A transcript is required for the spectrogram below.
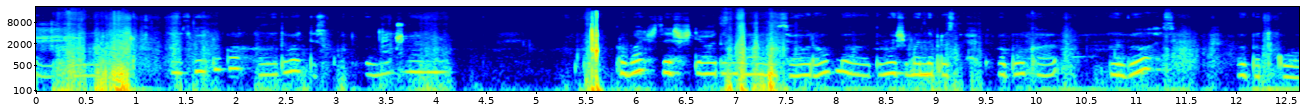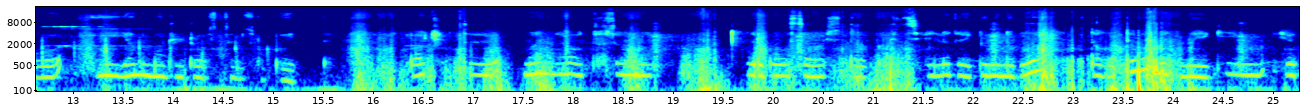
і на своїх руках, але давайте з котиком візьмемо. Пробачте, що я багато цього роблю, тому що в мене просто така полка набилася випадково, і я не можу нічого з цим зробити. Бачите, в мене от все воно зробилося ось так. Ці люди, які в мене були, стали тими людьми, які як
